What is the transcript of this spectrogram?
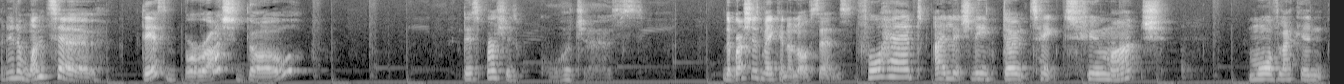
I didn't want to. This brush though, This brush is gorgeous. The brush is making a lot of sense. Forehead, I literally don't take too much. More of like an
